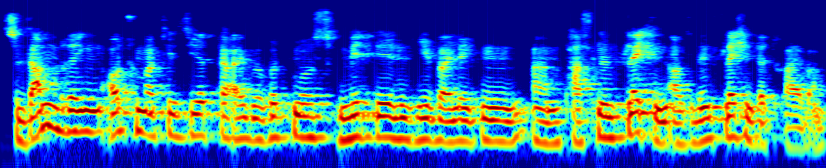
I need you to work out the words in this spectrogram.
zusammenbringen, automatisiert per Algorithmus mit den jeweiligen ähm, passenden Flächen, also den Flächenbetreibern.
